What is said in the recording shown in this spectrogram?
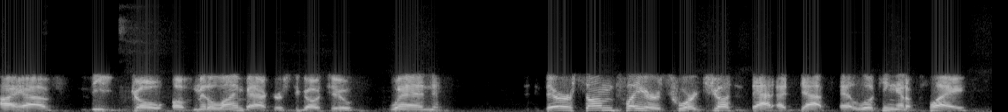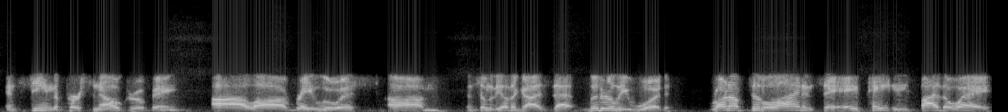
I have the go of middle linebackers to go to when there are some players who are just that adept at looking at a play and seeing the personnel grouping, a la Ray Lewis um, and some of the other guys that literally would run up to the line and say, "Hey, Peyton, by the way,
